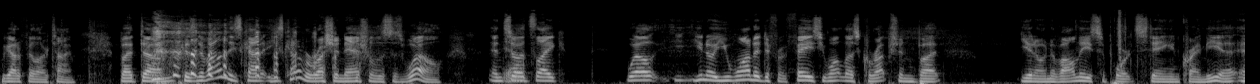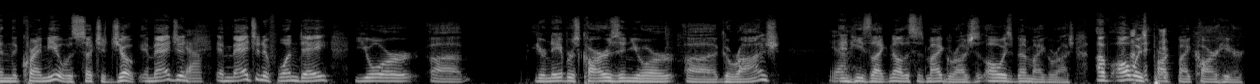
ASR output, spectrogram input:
we got to fill our time. But um, because Navalny's kind of he's kind of a Russian nationalist as well, and so it's like, well, you know, you want a different face, you want less corruption, but you know, Navalny supports staying in Crimea, and the Crimea was such a joke. Imagine, Yeah. imagine if one day your uh, your neighbor's car is in your uh, garage, Yeah. and he's like, "No, this is my garage. It's always been my garage. I've always parked my car here,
